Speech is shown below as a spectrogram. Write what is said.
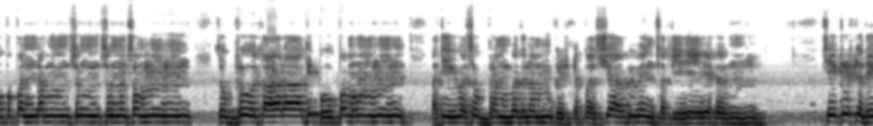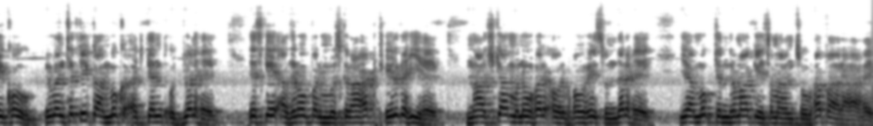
उपपन्नम सुन सुन सम शुभ्रोताराधिपोपम अतीव शुभ्रम वदनम कृष्ण पश्य श्री कृष्ण देखो, विमंसती का मुख अत्यंत उज्जवल है। इसके अधरों पर मुस्कुराहट खेल रही है। नाचिका मनोहर और भव्य सुंदर है। यह मुख चंद्रमा के समान शोभा पा रहा है।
